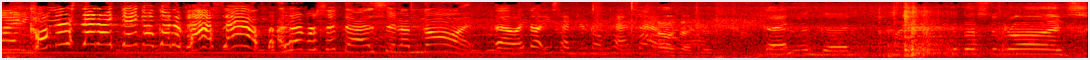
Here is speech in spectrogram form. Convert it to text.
learning. Conner said I think I'm gonna pass out. I never said that. I said I'm not. Oh, I thought you said you're gonna pass out. How's that good? Good. Good, good. The best of rides.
